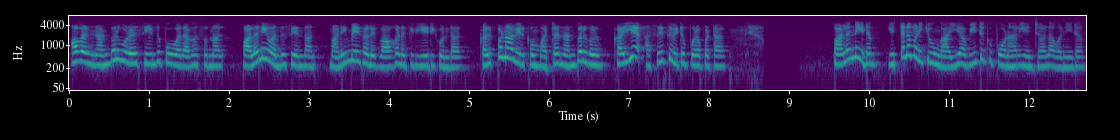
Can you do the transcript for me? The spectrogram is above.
அவள் நண்பர்களுடன் சேர்ந்து போவதாக சொன்னாள் பழனி வந்து சேர்ந்தான். மணிமேகலை வாகனத்தில் ஏறிக்கொண்டார் கல்பனாவிற்கும் மற்ற நண்பர்களும் கையை அசைத்துவிட்டு புறப்பட்டார் பழனியிடம் எத்தனை மணிக்கு உங்கள் ஐயா வீட்டுக்கு போனார்? என்றால் அவனிடம்.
